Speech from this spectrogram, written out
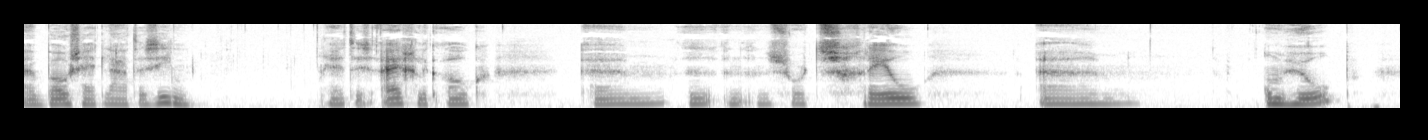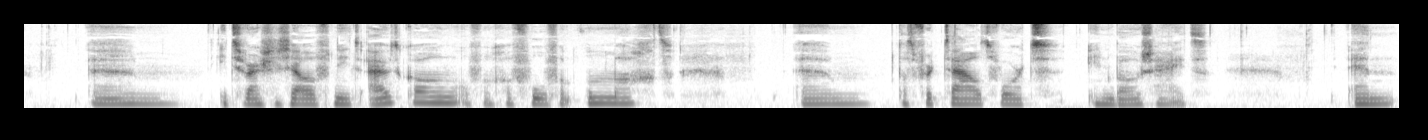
uh, boosheid laten zien. Het is eigenlijk ook um, een, een, soort schreeuw um, om hulp. Um, iets waar ze zelf niet uitkomen of een gevoel van onmacht. dat vertaald wordt in boosheid. En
